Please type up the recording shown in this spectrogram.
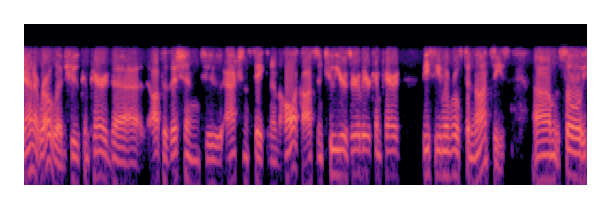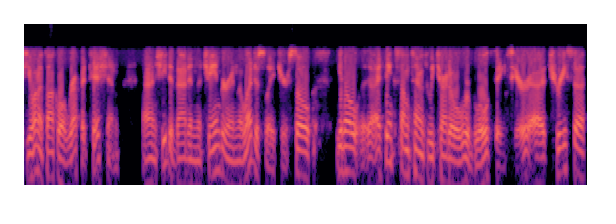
Janet Routledge, who compared uh, opposition to actions taken in the Holocaust, and two years earlier compared BC Liberals to Nazis. Um, so if you want to talk about repetition, and she did that in the chamber in the legislature. So, you know, I think sometimes we try to overblow things here. Uh, Teresa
